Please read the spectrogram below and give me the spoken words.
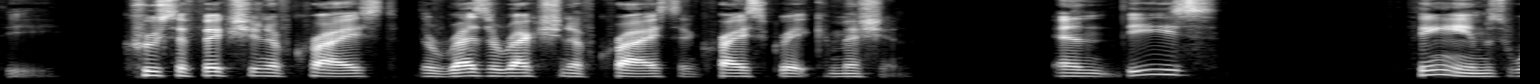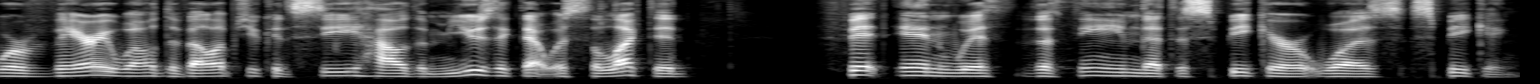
the crucifixion of Christ, the resurrection of Christ, and Christ's Great Commission. And these themes were very well developed. You could see how the music that was selected fit in with the theme that the speaker was speaking.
